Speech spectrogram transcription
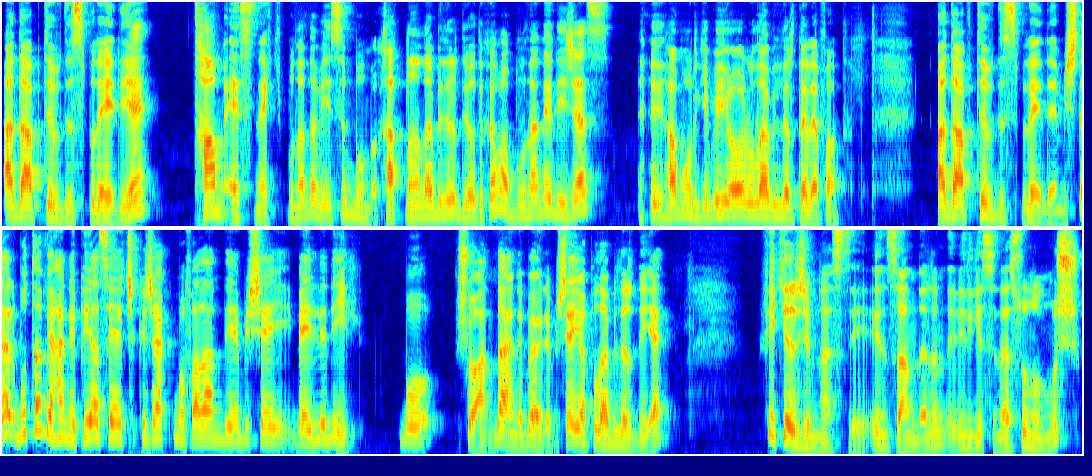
Adaptive Display diye tam esnek. Buna da bir isim bulma. Katlanılabilir diyorduk ama buna ne diyeceğiz? Hamur gibi yoğrulabilir telefon. Adaptive Display demişler. Bu tabii hani piyasaya çıkacak mı falan diye bir şey belli değil. Bu şu anda hani böyle bir şey yapılabilir diye fikir jimnastiği insanların ilgisine sunulmuş.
